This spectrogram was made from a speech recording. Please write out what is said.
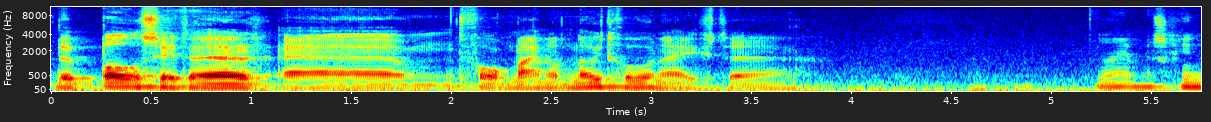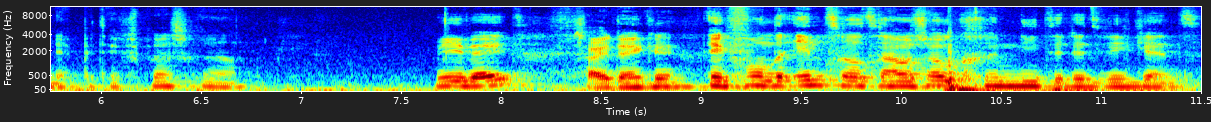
de polesitter eh, volgens mij nog nooit gewonnen heeft? Nou ja, misschien heb je het expres gedaan. Wie weet. zou je denken? Ik vond de intro trouwens ook genieten dit weekend.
